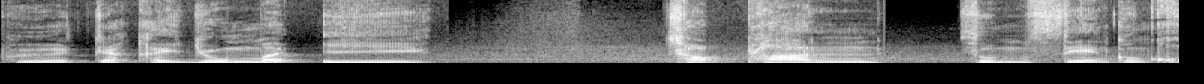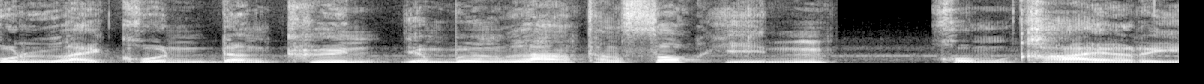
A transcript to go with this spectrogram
เพื่อจะขยุ่มมาอีกฉับพลัน สุ่มเสียงของคนหลายคนดังขึ้นยังเบื้องล่างทางซอกหินคมคายรี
